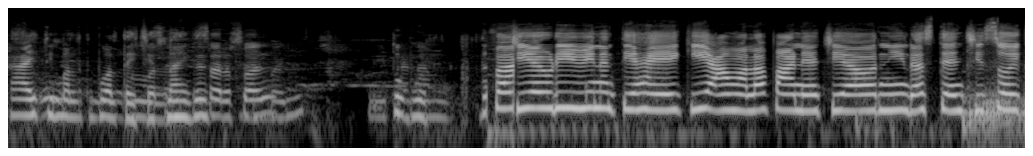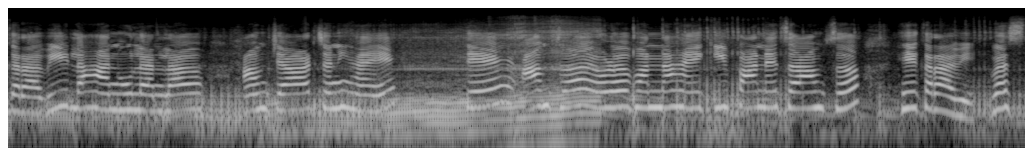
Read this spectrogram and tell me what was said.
काय ती मला तर बोलता येत नाही ग. तू बोल. एवढी विनंती आहे की आम्हाला पाण्याची आणि रस्त्यांची सोय करावी. लहान मुलांना आमच्या अडचणी आहे. ते आमचं एवढं म्हणणं आहे की पाण्याचं आमचं हे करावे. बस.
